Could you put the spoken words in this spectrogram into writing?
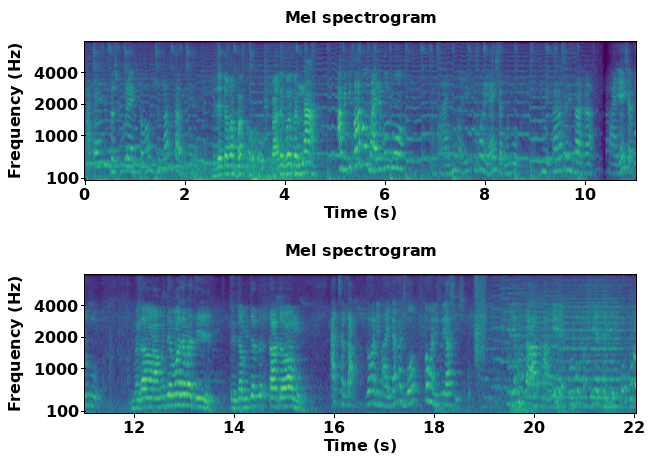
পাঠাই দিছিস পুরো একদম আমি তো জানতাম এটা তো আবার বা- ও- ও- বাইরে বলবেন না আমি কি পাগল বাইরে বলব ভাই নয় একটু পরে আইসা বলব তুই তাড়াতাড়ি জাগা ভাই আইসা বলব ম্যাডাম আমি তো মজা পাচ্ছি কিন্তু আমি তো যাওয়া আমি আচ্ছা যা যখনই ভাই না থাকব তখনই তুই আসিস তুই এখন যা না দেখে পুরো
